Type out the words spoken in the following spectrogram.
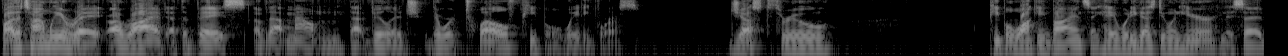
By the time we arrived at the base of that mountain, that village, there were 12 people waiting for us. Just through people walking by and saying, Hey, what are you guys doing here? And they said,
